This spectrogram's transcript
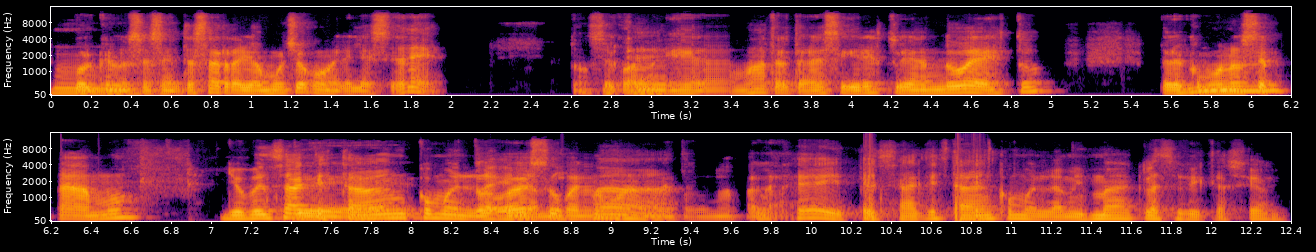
porque en los 60 mm. se rayó mucho con el LSD. Entonces, cuando dijeron, vamos a tratar de seguir estudiando esto, pero como no mm. aceptamos... Yo pensaba que estaban como en la, misma... pensaba que estaban como en la misma clasificación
